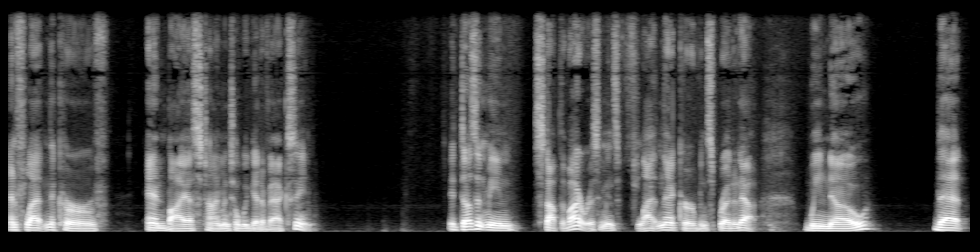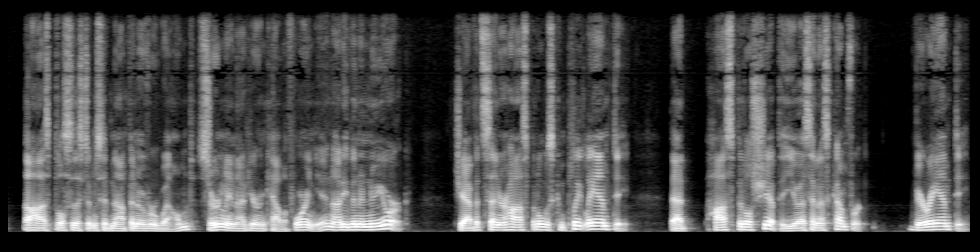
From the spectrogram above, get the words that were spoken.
and flatten the curve and buy us time until we get a vaccine. It doesn't mean stop the virus, it means flatten that curve and spread it out. We know that the hospital systems have not been overwhelmed, certainly not here in California, not even in New York. Javits Center Hospital was completely empty. That hospital ship, the USNS Comfort, very empty.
